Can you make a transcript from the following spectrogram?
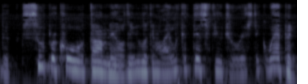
the super cool thumbnails, and you're looking like, look at this futuristic weapon,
